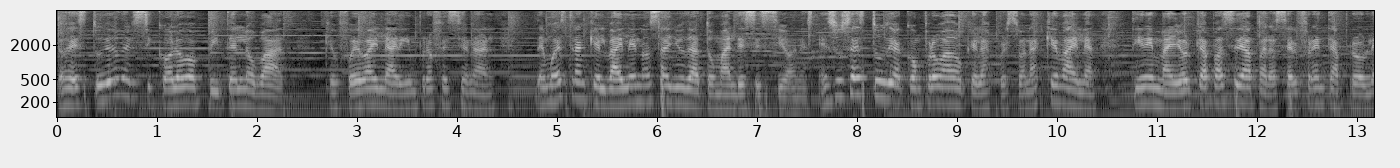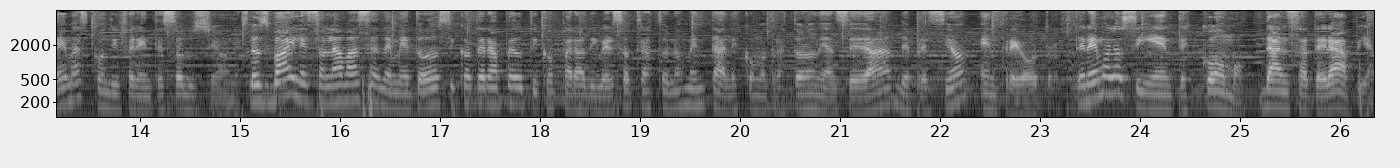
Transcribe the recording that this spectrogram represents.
Los estudios del psicólogo Peter Lobat, que fue bailarín profesional, demuestran que el baile nos ayuda a tomar decisiones. En sus estudios ha comprobado que las personas que bailan tienen mayor capacidad para hacer frente a problemas con diferentes soluciones. Los bailes son la base de métodos psicoterapéuticos para diversos trastornos mentales como trastornos de ansiedad, depresión, entre otros. Tenemos los siguientes como danza terapia.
